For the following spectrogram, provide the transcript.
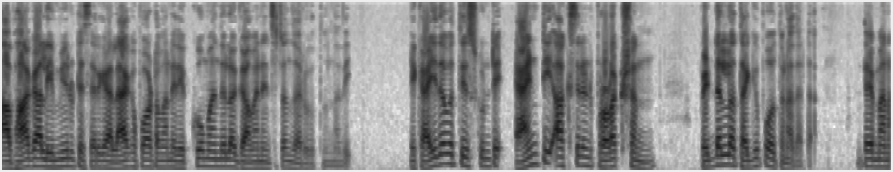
ఆ భాగాలు ఇమ్యూనిటీ సరిగా లేకపోవటం అనేది ఎక్కువ మందిలో గమనించడం జరుగుతున్నది. ఇక ఐదవ తీసుకుంటే యాంటీ ఆక్సిడెంట్ ప్రొడక్షన్ బిడ్డల్లో తగ్గిపోతున్నదట. అంటే మన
